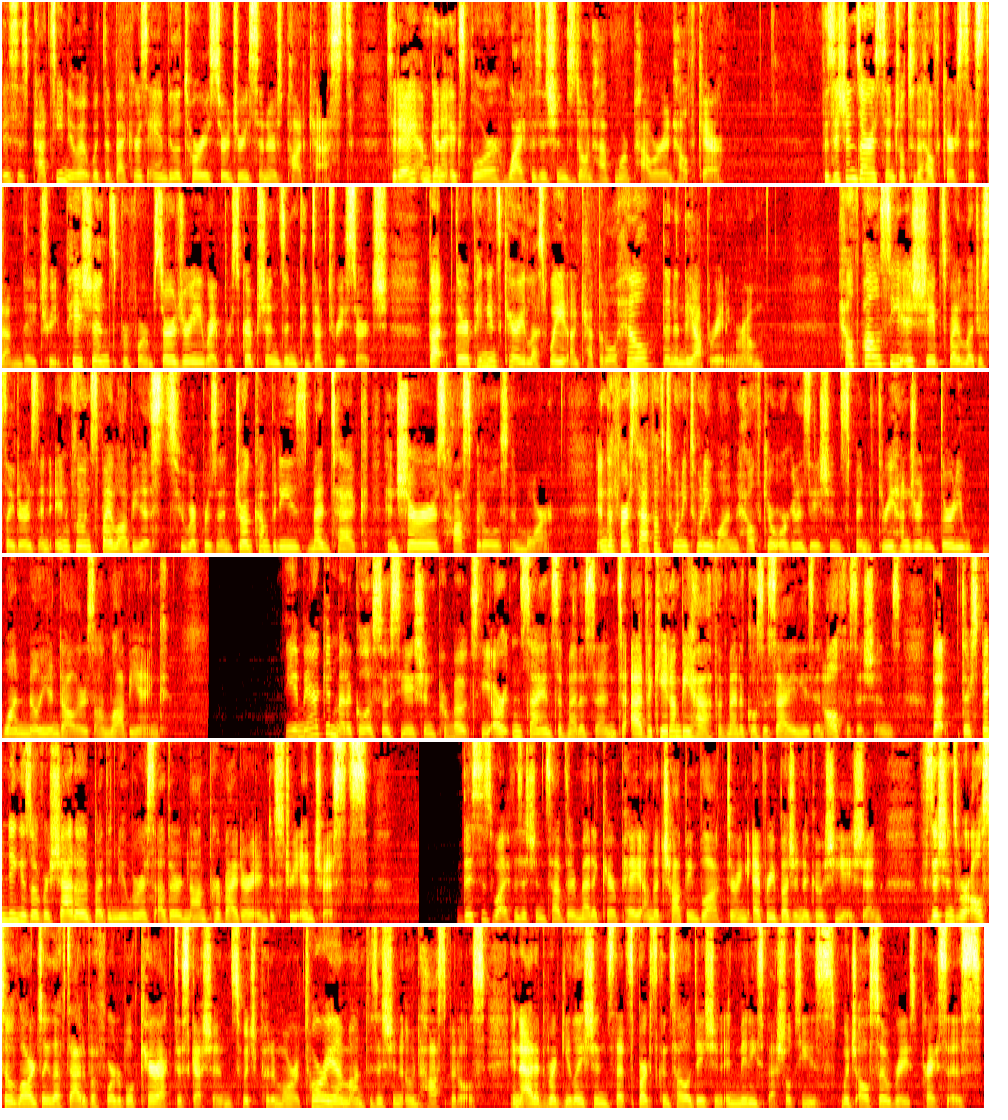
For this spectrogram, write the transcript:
This is Patsy Newitt with the Becker's Ambulatory Surgery Centers podcast. Today I'm going to explore why physicians don't have more power in healthcare. Physicians are essential to the healthcare system. They treat patients, perform surgery, write prescriptions, and conduct research. But their opinions carry less weight on Capitol Hill than in the operating room. Health policy is shaped by legislators and influenced by lobbyists who represent drug companies, medtech, insurers, hospitals, and more. In the first half of 2021, healthcare organizations spent $331 million on lobbying. The American Medical Association promotes the art and science of medicine to advocate on behalf of medical societies and all physicians, but their spending is overshadowed by the numerous other non provider industry interests. This is why physicians have their Medicare pay on the chopping block during every budget negotiation. Physicians were also largely left out of Affordable Care Act discussions, which put a moratorium on physician owned hospitals and added regulations that sparked consolidation in many specialties, which also raised prices.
